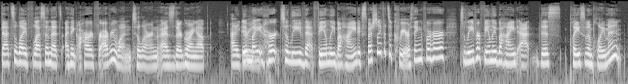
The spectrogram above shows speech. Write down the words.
that's a life lesson that's I think hard for everyone to learn as they're growing up I agree. it might hurt to leave that family behind, especially if it's a career thing for her, to leave her family behind at this place of employment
